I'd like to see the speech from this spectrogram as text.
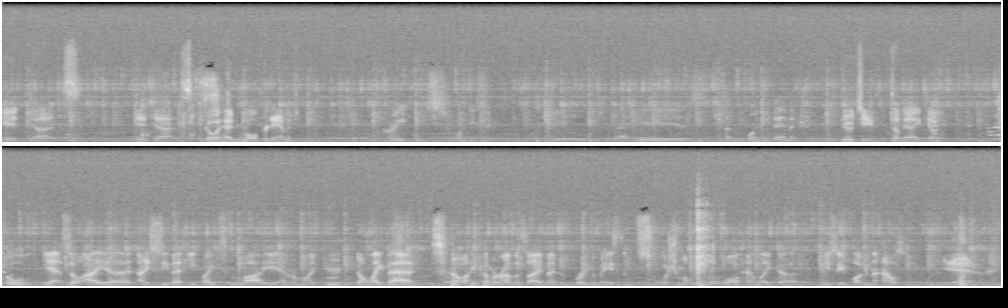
It does. It does. Go ahead and roll for damage. Alright, 1d6 plus So that is 7 points of damage. Gucci, tell me how you kill him. Oh, yeah, so I uh, I see that he bites Ulati, and I'm like, hmm, don't like that. So I come around the side and I just bring the mace and squish him up against the wall, kind of like uh, when you see a bug in the house. Yeah.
